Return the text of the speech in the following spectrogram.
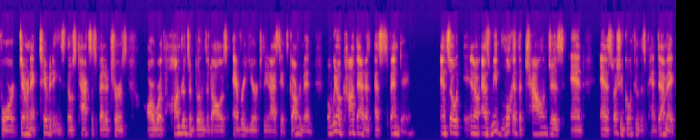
for different activities. Those tax expenditures are worth hundreds of billions of dollars every year to the United States government, but we don't count that as, as spending. And so, you know, as we look at the challenges and and especially going through this pandemic,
